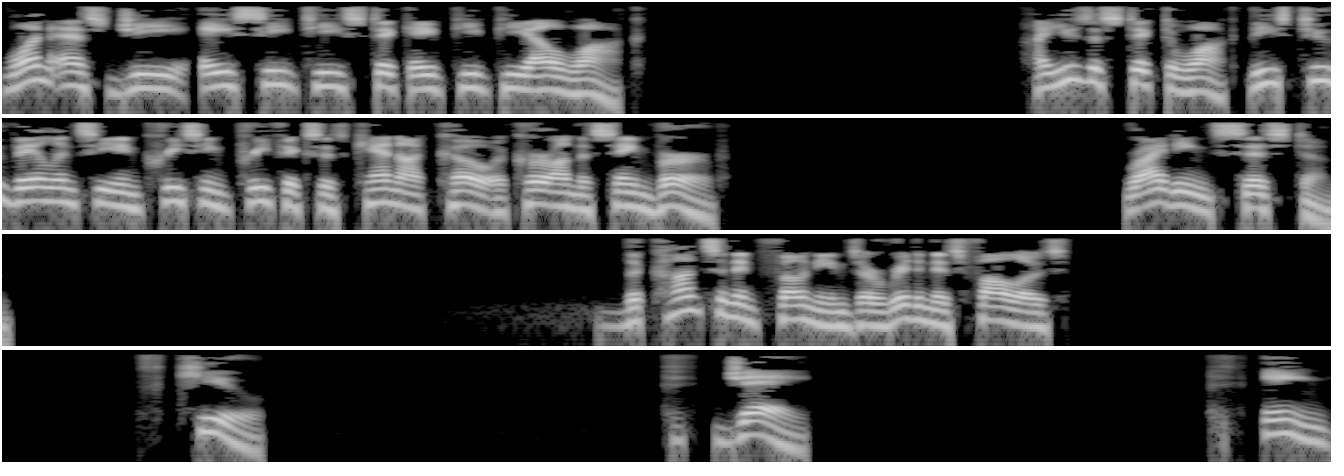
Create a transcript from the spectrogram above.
1 SG, ACT stick APPL walk I use a stick to walk. These two valency increasing prefixes cannot co-occur on the same verb. Writing system The consonant phonemes are written as follows Q J ing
